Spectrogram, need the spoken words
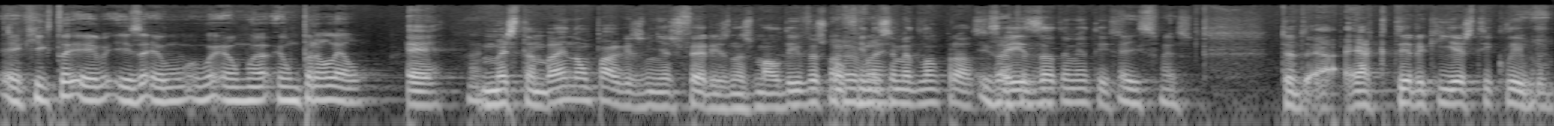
É, aqui que é, é, um, é, uma, é um paralelo. É, mas também não pago as minhas férias nas Maldivas com Ora financiamento bem. de longo prazo. É exatamente. É exatamente isso. É isso mesmo. Portanto, há que ter aqui este equilíbrio,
